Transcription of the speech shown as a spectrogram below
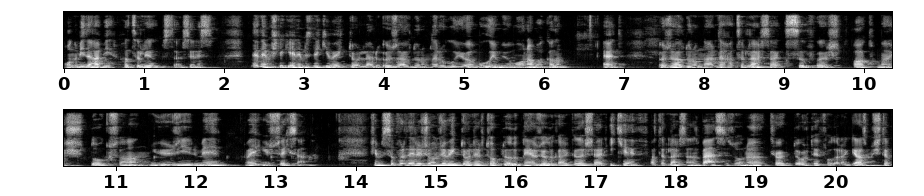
Onu bir daha bir hatırlayalım isterseniz. Ne demiştik? Elimizdeki vektörler özel durumlara uyuyor mu uymuyor mu ona bakalım. Evet. Özel durumlarda hatırlarsak 0, 60, 90, 120 ve 180. Şimdi 0 derece olunca vektörleri topluyorduk. Ne yazıyorduk arkadaşlar? 2f hatırlarsanız ben size onu kök 4f olarak yazmıştım.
